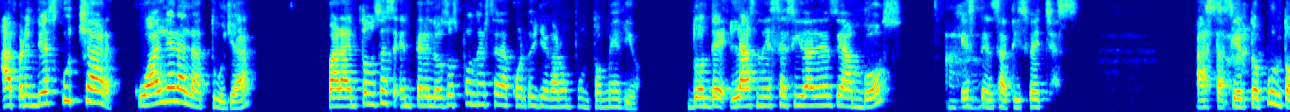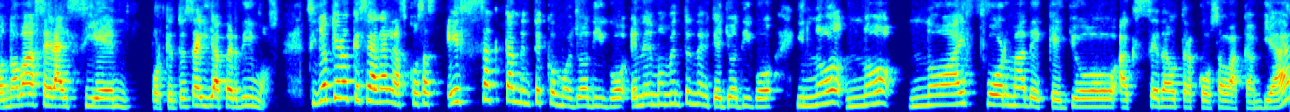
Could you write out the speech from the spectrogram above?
aprendió a escuchar cuál era la tuya, para entonces entre los dos ponerse de acuerdo y llegar a un punto medio, donde las necesidades de ambos estén satisfechas. Hasta cierto punto, no va a ser al 100, porque entonces ahí ya perdimos. Si yo quiero que se hagan las cosas exactamente como yo digo, en el momento en el que yo digo, y no, no, no hay forma de que yo acceda a otra cosa o a cambiar,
